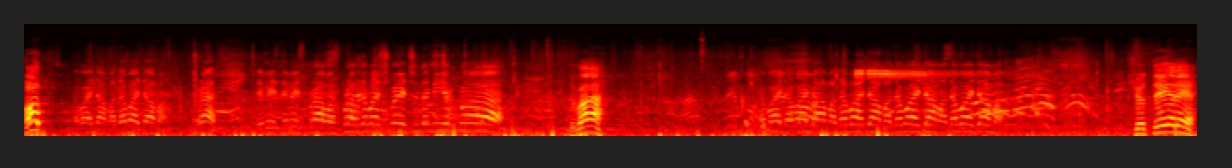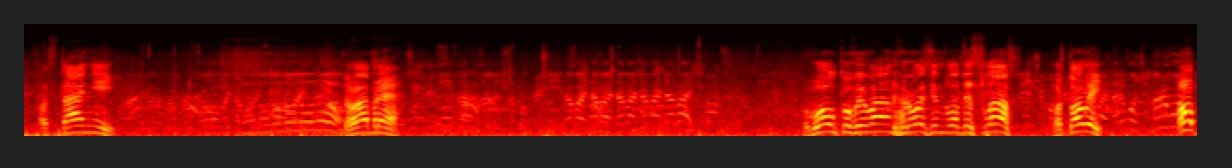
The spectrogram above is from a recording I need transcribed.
Оп! Давай, дама, давай, дама. Раз. Дивись, дивись, справа, справа, давай швидше, Дамірко. Два. Давай, давай, дама, давай, дама, давай, дама, давай, дама. Чотири. Останній. Ну, ну, ну, ну, ну. Добре. Давай, давай, давай, давай, давай. Волков Іван, Грозін Владислав. Готовий? Оп.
